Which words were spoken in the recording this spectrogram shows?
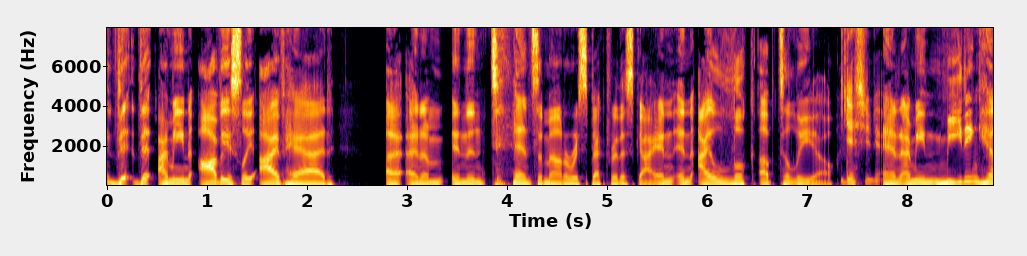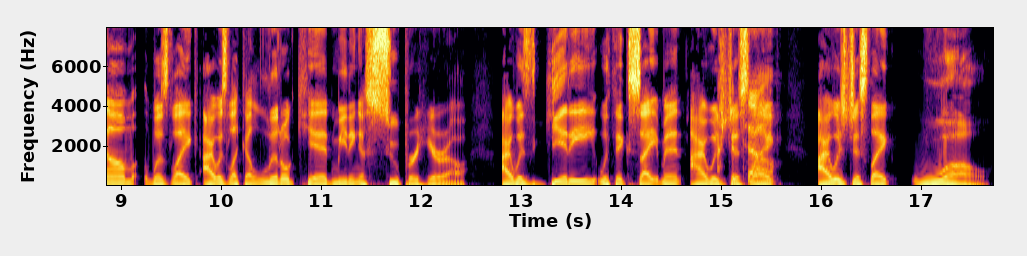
the, the, I mean, obviously, I've had a, an um, an intense amount of respect for this guy, and and I look up to Leo. yes you did And I mean, meeting him was like I was like a little kid meeting a superhero. I was giddy with excitement. I was could just like I was just like, whoa,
